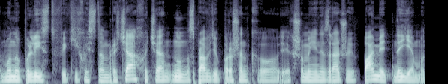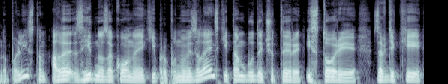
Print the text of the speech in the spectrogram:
монополіст в якихось там речах. Хоча ну насправді Порошенко, якщо мені не зраджує пам'ять, не є монополістом. Але згідно закону, який пропонує Зеленський, там буде чотири історії, завдяки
